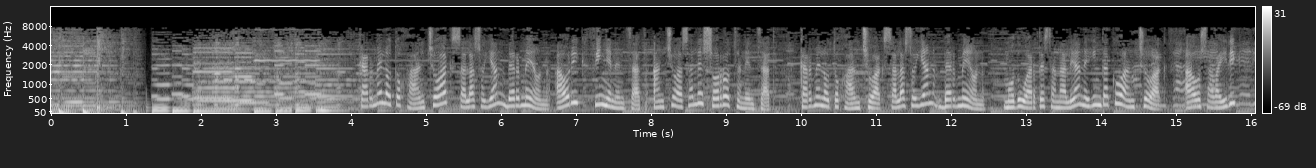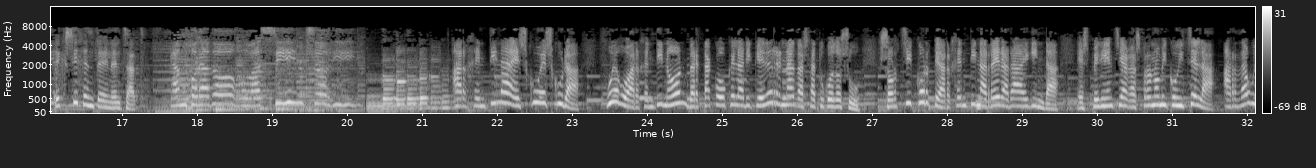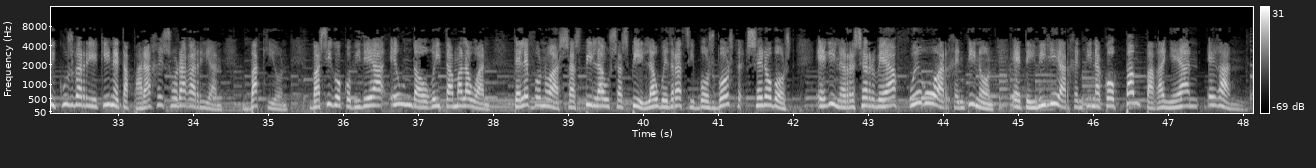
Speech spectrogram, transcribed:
Carmelo Toja antxoak salasoian bermeon, ahorik finen entzat, antxoa sale zorrotzen entzat. Carmelo Toja antxoak salasoian bermeon, modu artesanalean egindako antxoak, aho zabairik exigenteen entzat. Argentina esku eskura. Fuego Argentinon bertako okelarik ederrena dastatuko dozu. Sortzi korte Argentina herrerara eginda. Esperientzia gastronomiko itzela Ardau ikusgarriekin eta paraje zoragarrian. Bakion. Basigoko bidea eunda hogeita malauan Telefonoa saspi lau saspi lau bedratzi bost bost zero bost Egin erreserbea Fuego Argentinon Eta ibili Argentinako pampa gainean egan.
